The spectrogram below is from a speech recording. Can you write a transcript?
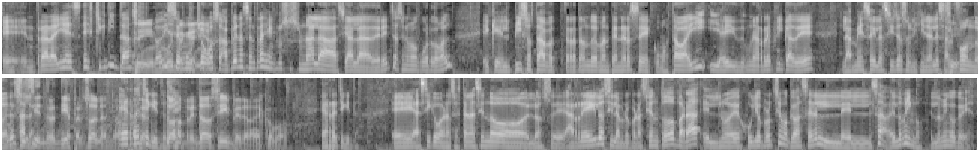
eh, entrar ahí es, es chiquitita. Sí, no dice mucho. Vos apenas entras, incluso es un ala hacia la derecha, si no me acuerdo mal. eh, que el piso está tratando de mantenerse como estaba ahí. Y hay una réplica de la mesa y las sillas originales al Sí. fondo de no la sé sala. si entran 10 personas, ¿no? Es re chiquito, Todos sí. apretados, sí, pero es como. Es re chiquita. Eh, así que bueno, se están haciendo los eh, arreglos y la preparación todo para el 9 de julio próximo, que va a ser el, el, sábado- el domingo, el domingo que viene.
